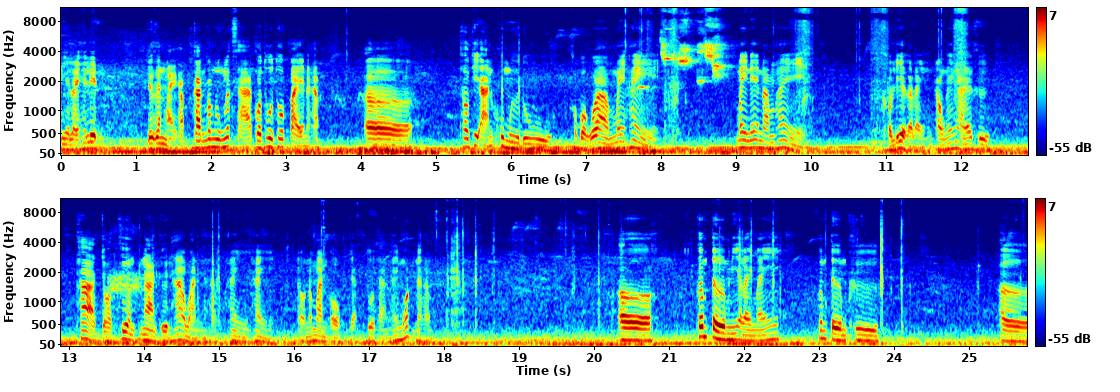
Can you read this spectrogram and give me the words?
มีอะไรให้เล่น เจอกันใหม่ครับ การบำรุงรักษาก็ทั่ว ๆ ไปนะครับเอ่อเท่าที่อ่านคู่มือดู เขาบอกว่าไม่ให้ไม่แนะนำให้เขาเรียกอะไร เอาง่าย ๆ ก็คือ ถ้าจอดเครื่องนานเกิน 5 วันนะครับ ให้ให้เอาน้ำมันออกจากตัวถังให้หมดนะครับ เอ่อเพิ่มเติมมีอะไรไหม เพิ่มเติมคือเอ่อ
